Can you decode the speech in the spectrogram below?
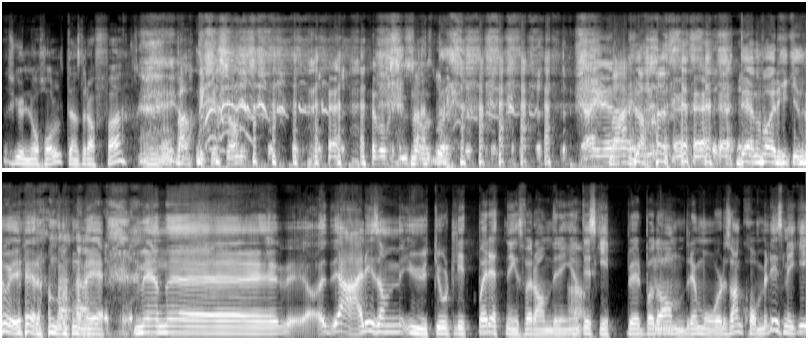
skulle jo holdt den straffa. Ja, ikke sant? Voksen Nei da, den var ikke noe å gjøre noe med. Men eh, det er liksom utgjort litt på retningsforandringen til skipper på det Mm. andre målet, så han kommer liksom ikke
